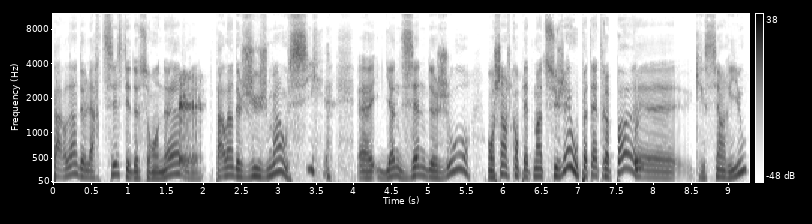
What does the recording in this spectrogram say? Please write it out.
parlant de l'artiste et de son œuvre, parlant de jugement aussi, euh, il y a une dizaine de jours, on change complètement de sujet, ou peut-être pas, euh, Christian Rioux.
